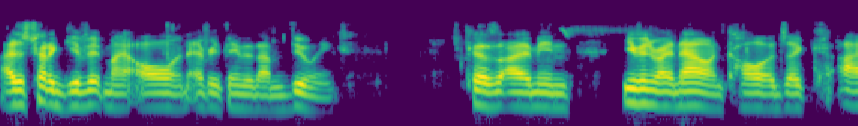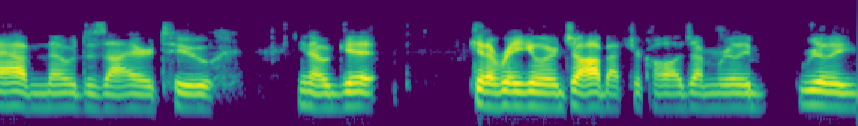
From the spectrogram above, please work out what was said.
I just try to give it my all in everything that I'm doing. Because I mean, even right now in college, like I have no desire to, you know, get get a regular job after college. I'm really, really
